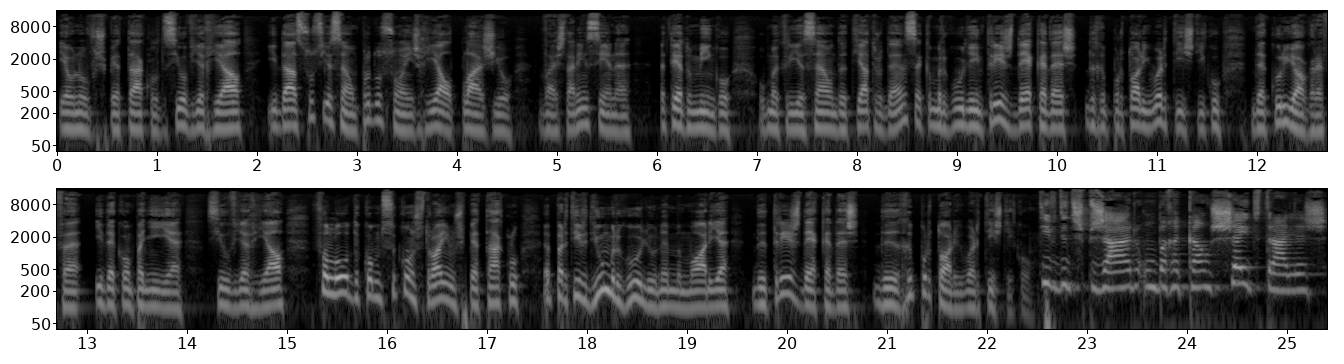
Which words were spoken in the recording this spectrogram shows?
É o novo espetáculo de Silvia Real e da Associação Produções Real Plágio. Vai estar em cena até domingo, uma criação de teatro-dança que mergulha em três décadas de repertório artístico da coreógrafa e da companhia. Silvia Real falou de como se constrói um espetáculo a partir de um mergulho na memória de três décadas de repertório artístico. Tive de despejar um barracão cheio de tralhas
